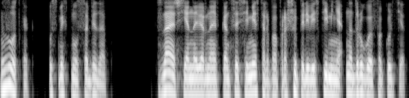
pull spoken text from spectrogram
«Вот как», — усмехнулся Бедап. «Знаешь, я, наверное, в конце семестра попрошу перевести меня на другой факультет».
